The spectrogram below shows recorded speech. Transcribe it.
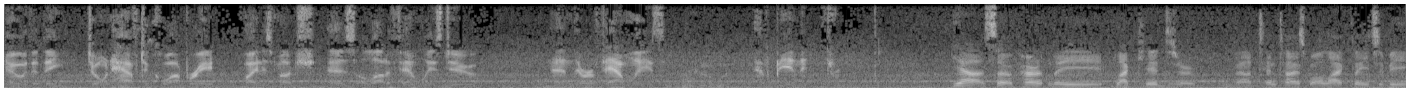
know that they don't have to cooperate quite as much as a lot of families do. And there are families who have been through Yeah, so apparently black kids are about 10 times more likely to be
